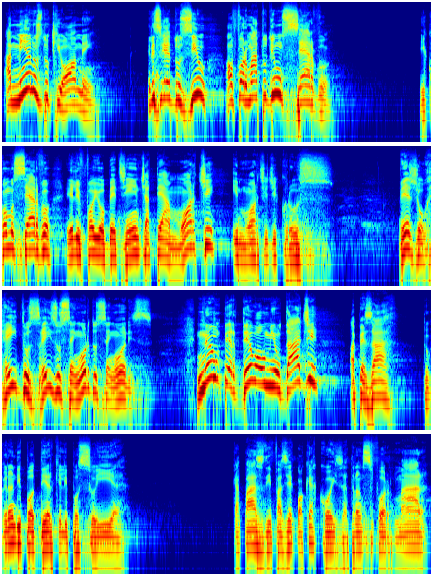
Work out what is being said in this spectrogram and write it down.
a menos do que homem, ele se reduziu ao formato de um servo. E como servo, ele foi obediente até a morte e morte de cruz. Veja, o Rei dos Reis, o Senhor dos Senhores, não perdeu a humildade, apesar do grande poder que ele possuía, capaz de fazer qualquer coisa, transformar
